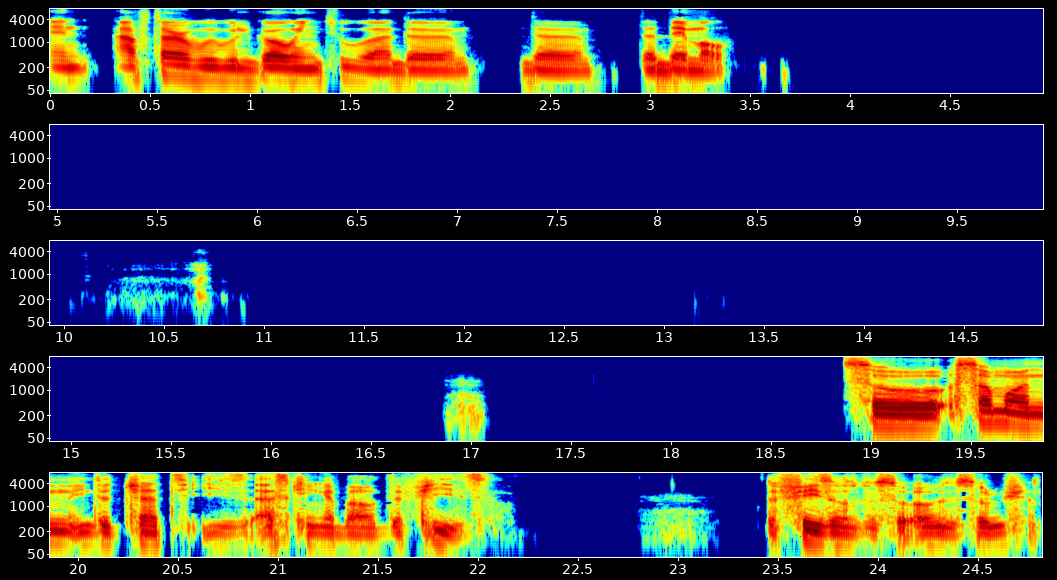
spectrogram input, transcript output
and after we will go into uh, the the the demo. So someone in the chat is asking about the fees, the fees of the of the solution.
